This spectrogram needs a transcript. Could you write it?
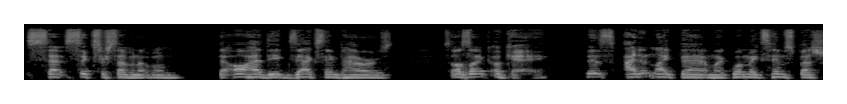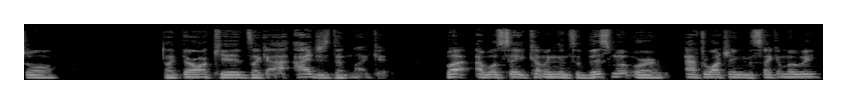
six or seven of them that all had the exact same powers, so I was like, okay, this I didn't like that. I'm like, what makes him special? Like they're all kids. Like I, I just didn't like it. But I will say, coming into this movie, or after watching the second movie,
